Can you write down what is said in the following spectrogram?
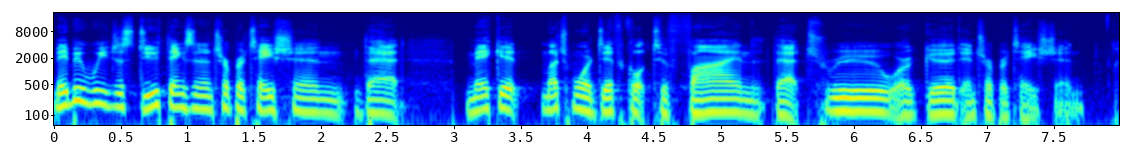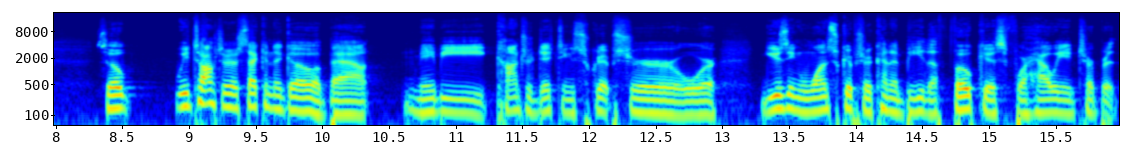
maybe we just do things in interpretation that make it much more difficult to find that true or good interpretation. So we talked a second ago about maybe contradicting scripture or using one scripture kind of be the focus for how we interpret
